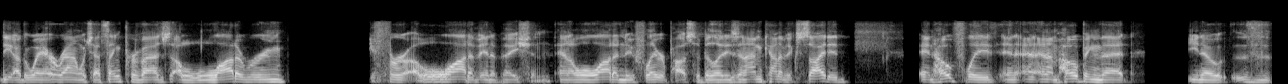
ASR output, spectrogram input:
the other way around, which I think provides a lot of room for a lot of innovation and a lot of new flavor possibilities. And I'm kind of excited and hopefully, and, and I'm hoping that, you know, th-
